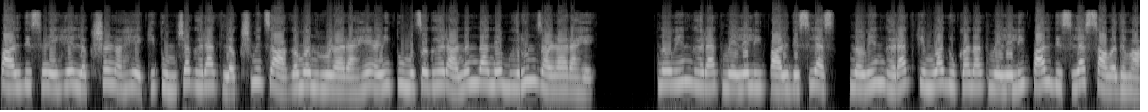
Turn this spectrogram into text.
पाल दिसणे हे लक्षण आहे की तुमच्या घरात लक्ष्मीचं आगमन होणार आहे आणि तुमचं घर आनंदाने भरून जाणार आहे. नवीन घरात मेलेली पाल दिसल्यास नवीन घरात किंवा दुकानात मेलेली पाल दिसल्यास सावध व्हा.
